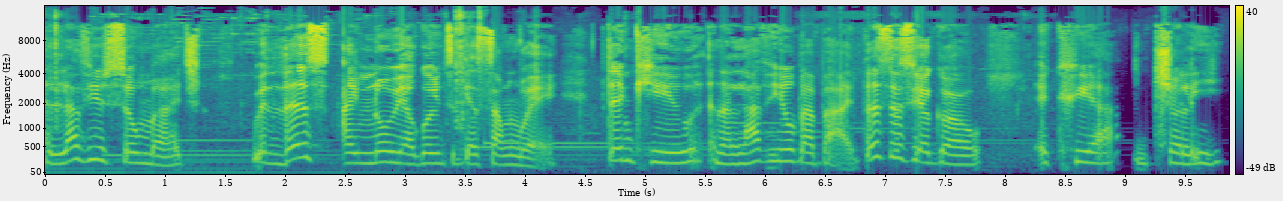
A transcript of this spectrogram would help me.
I love you so much. With this, I know we are going to get somewhere. Thank you, and I love you. Bye bye. This is your girl, Akua Jolly.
